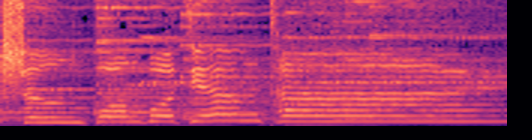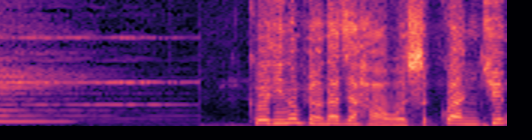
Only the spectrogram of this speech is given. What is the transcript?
声广播电台。各位听众朋友，大家好，我是冠军。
